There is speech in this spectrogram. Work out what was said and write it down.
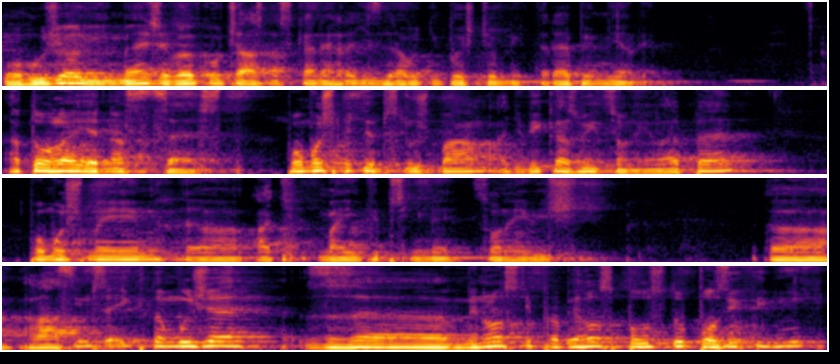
Bohužel víme, že velkou část dneska nehradí zdravotní pojišťovny, které by měly. A tohle je jedna z cest. Pomožme těm službám, ať vykazují co nejlépe, pomožme jim, eh, ať mají ty příjmy co nejvyšší. Eh, hlásím se i k tomu, že z, minulosti proběhlo spoustu pozitivních,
